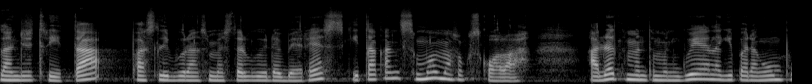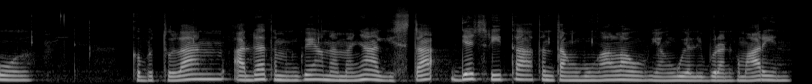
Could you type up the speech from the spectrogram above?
Lanjut cerita, pas liburan semester gue udah beres, kita kan semua masuk sekolah. Ada teman-teman gue lagi pada ngumpul. Kebetulan ada temen gue yang namanya Agista, dia cerita tentang bungalau yang gue liburan kemarin.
